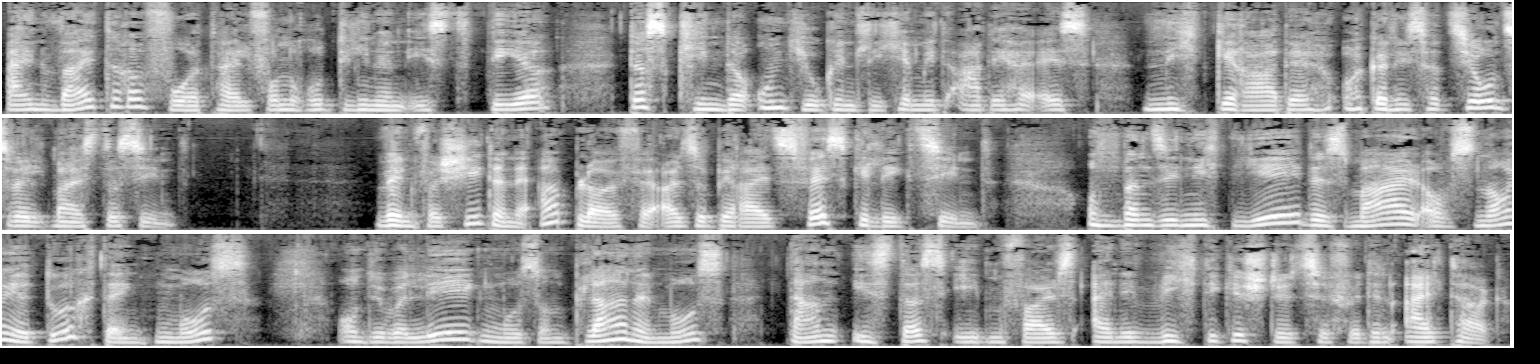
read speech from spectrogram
Ein weiterer Vorteil von Routinen ist der, dass Kinder und Jugendliche mit ADHS nicht gerade Organisationsweltmeister sind. Wenn verschiedene Abläufe also bereits festgelegt sind und man sie nicht jedes Mal aufs Neue durchdenken muss und überlegen muss und planen muss, dann ist das ebenfalls eine wichtige Stütze für den Alltag.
